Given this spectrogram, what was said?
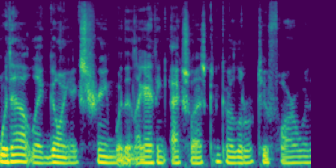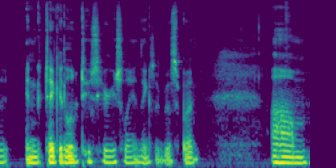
without like going extreme with it. Like I think actualize can go a little too far with it and take it a little too seriously and things like this. But um,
